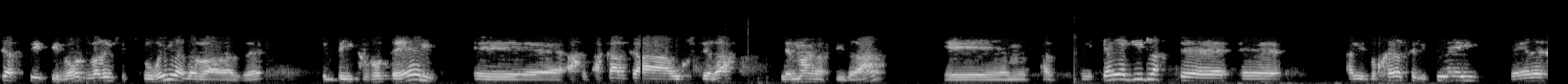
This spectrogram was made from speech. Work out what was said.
שעשיתי ועוד דברים שקשורים לדבר הזה, בעקבותיהם אה, הקרקע הוכשרה למען הסדרה. אה, אז אני כן אגיד לך שאני אה, זוכר שלפני בערך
